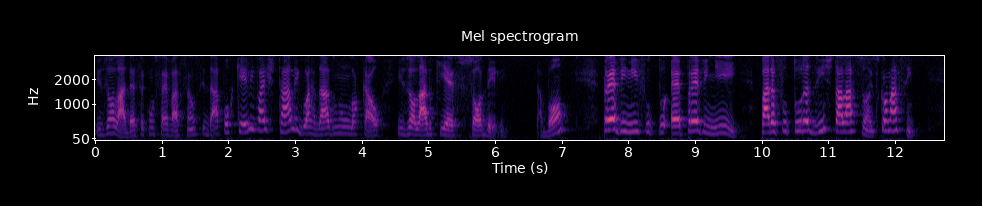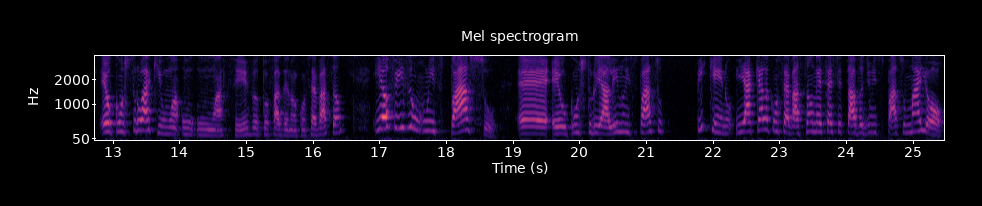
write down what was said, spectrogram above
isolada. Essa conservação se dá porque ele vai estar ali guardado num local isolado que é só dele, tá bom? Prevenir, é, prevenir para futuras instalações. Como assim? Eu construo aqui uma, um, um acervo, eu estou fazendo uma conservação, e eu fiz um, um espaço, é, eu construí ali num espaço pequeno, e aquela conservação necessitava de um espaço maior.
